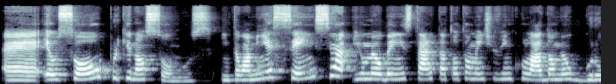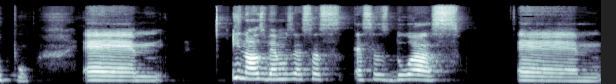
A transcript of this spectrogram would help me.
é, eu sou porque nós somos. Então, a minha essência e o meu bem-estar está totalmente vinculado ao meu grupo. É, e nós vemos essas, essas duas. É,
